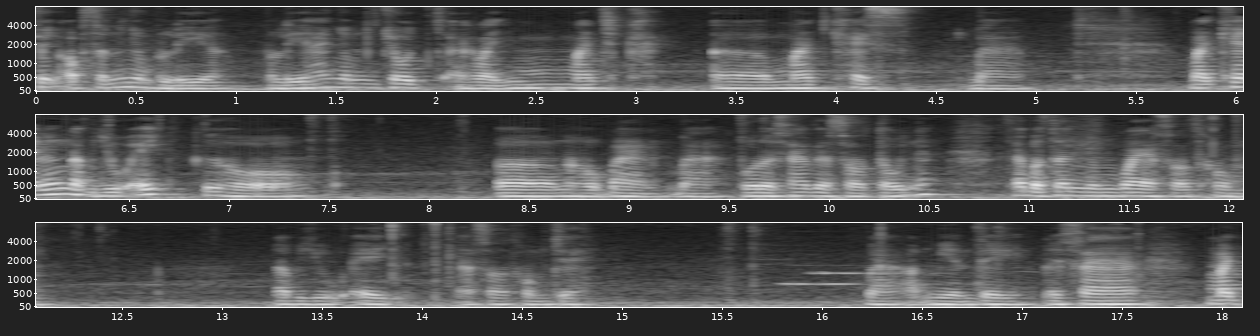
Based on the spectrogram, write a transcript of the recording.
ចុច option នេះខ្ញុំពលាពលាហើយខ្ញុំចុចកន្លែង match match case បាទ mic case ហ្នឹង WH គឺរអឺនៅបានបាទព្រោះដោយសារវាអក្សរតូចណាតែបើសិនខ្ញុំវាយអក្សរធំ WH អក្សរធំចេះបាទអត់មានទេដោយសារ mic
